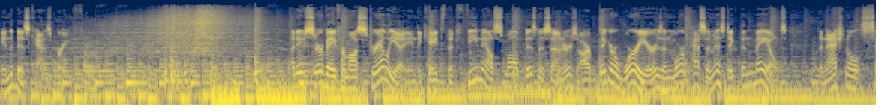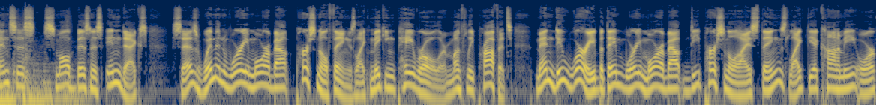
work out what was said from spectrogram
in the Bizcast Brief. A new survey from Australia indicates that female small business owners are bigger worriers and more pessimistic than males. The National Sensis Small Business Index says women worry more about personal things like making payroll or monthly profits. Men do worry, but they worry more about depersonalized things like the economy or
